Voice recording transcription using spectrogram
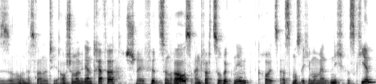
So, das war natürlich auch schon mal wieder ein Treffer. Schnell 14 raus, einfach zurücknehmen. Kreuz Ass muss ich im Moment nicht riskieren.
